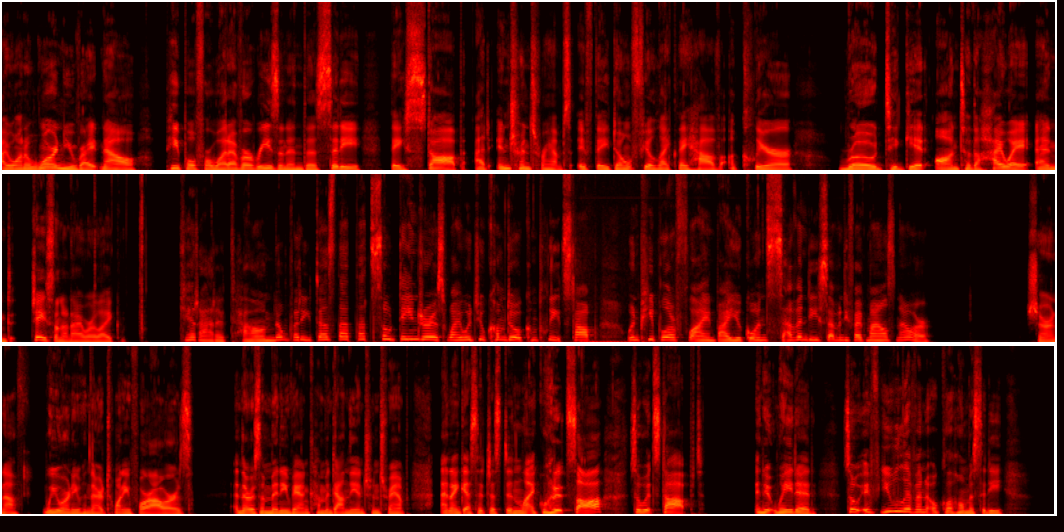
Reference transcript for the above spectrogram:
I want to warn you right now. People, for whatever reason in this city, they stop at entrance ramps if they don't feel like they have a clear road to get onto the highway. And Jason and I were like, Get out of town. Nobody does that. That's so dangerous. Why would you come to a complete stop when people are flying by you going 70, 75 miles an hour? Sure enough, we weren't even there 24 hours. And there was a minivan coming down the entrance ramp. And I guess it just didn't like what it saw. So it stopped and it waited. So if you live in Oklahoma City,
